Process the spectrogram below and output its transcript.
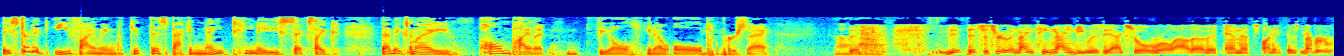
They started e-filing, get this, back in 1986. Like, that makes my Palm Pilot feel, you know, old, per se. Um, this is true. In 1990 was the actual rollout of it, and that's funny because remember,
